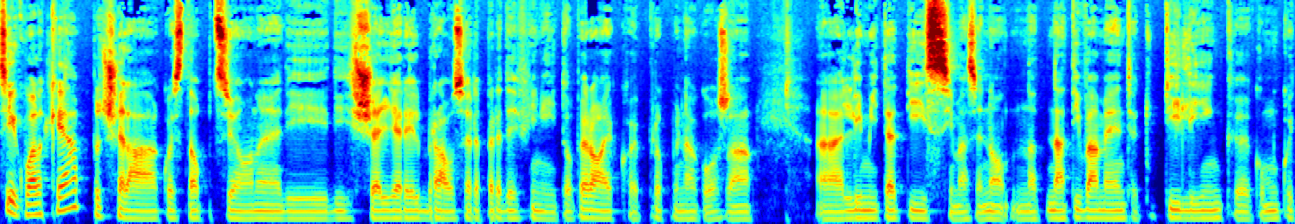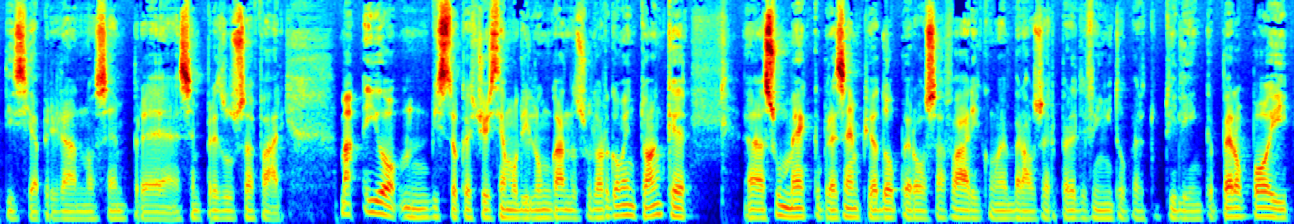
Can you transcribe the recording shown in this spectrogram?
Sì, qualche app ce l'ha questa opzione di, di, scegliere il browser predefinito, però ecco è proprio una cosa uh, limitatissima, se no nativamente tutti i link comunque ti si apriranno sempre, sempre su Safari. Ma io, visto che ci stiamo dilungando sull'argomento, anche uh, su Mac per esempio adopero Safari come browser predefinito per tutti i link, però poi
